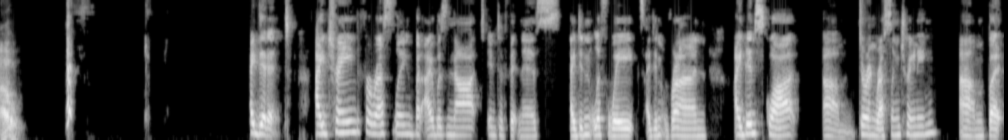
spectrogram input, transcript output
Oh. I didn't. I trained for wrestling, but I was not into fitness. I didn't lift weights. I didn't run. I did squat um, during wrestling training, um, but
